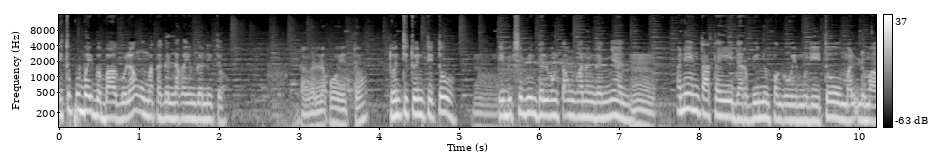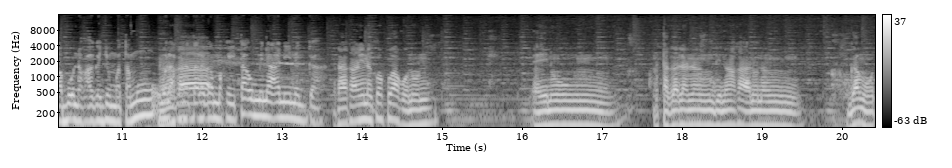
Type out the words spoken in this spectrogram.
Ito po ba'y babago lang o matagal na kayong ganito? Tanggal na po ito. 2022. Mm. Ibig sabihin dalawang taong ka ng ganyan. Mm. Ano yun tatay Darwin nung pag-uwi mo dito? Lumabo na kagad yung mata mo? Wala ka na Naka- talagang makita o minaaninag ka? Nakakaninag pa po ako noon. Eh nung natagalan ng di nakakaano ng gamot,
